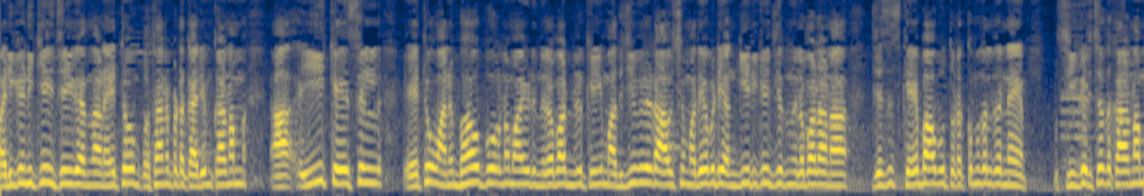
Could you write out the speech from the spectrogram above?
പരിഗണിക്കുകയും ചെയ്യുക എന്നാണ് ഏറ്റവും പ്രധാനപ്പെട്ട കാര്യം. കാരണം ഈ കേസിൽ ഏറ്റവും അനുഭാവപൂർണമായ ഒരു നിലപാടെടുക്കുകയും അതിജീവിതയുടെ ആവശ്യം അതേപടി അംഗീകരിക്കുകയും ചെയ്ത നിലപാടാണ് ജസ്റ്റിസ് കെ ബാബു തുടക്കം മുതൽ തന്നെ സ്വീകരിച്ചത്. കാരണം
